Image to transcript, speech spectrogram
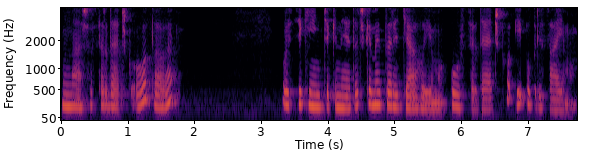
Наше сердечко готове. Ось ці кінчики ниточки ми перетягуємо у сердечко і обрізаємо.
